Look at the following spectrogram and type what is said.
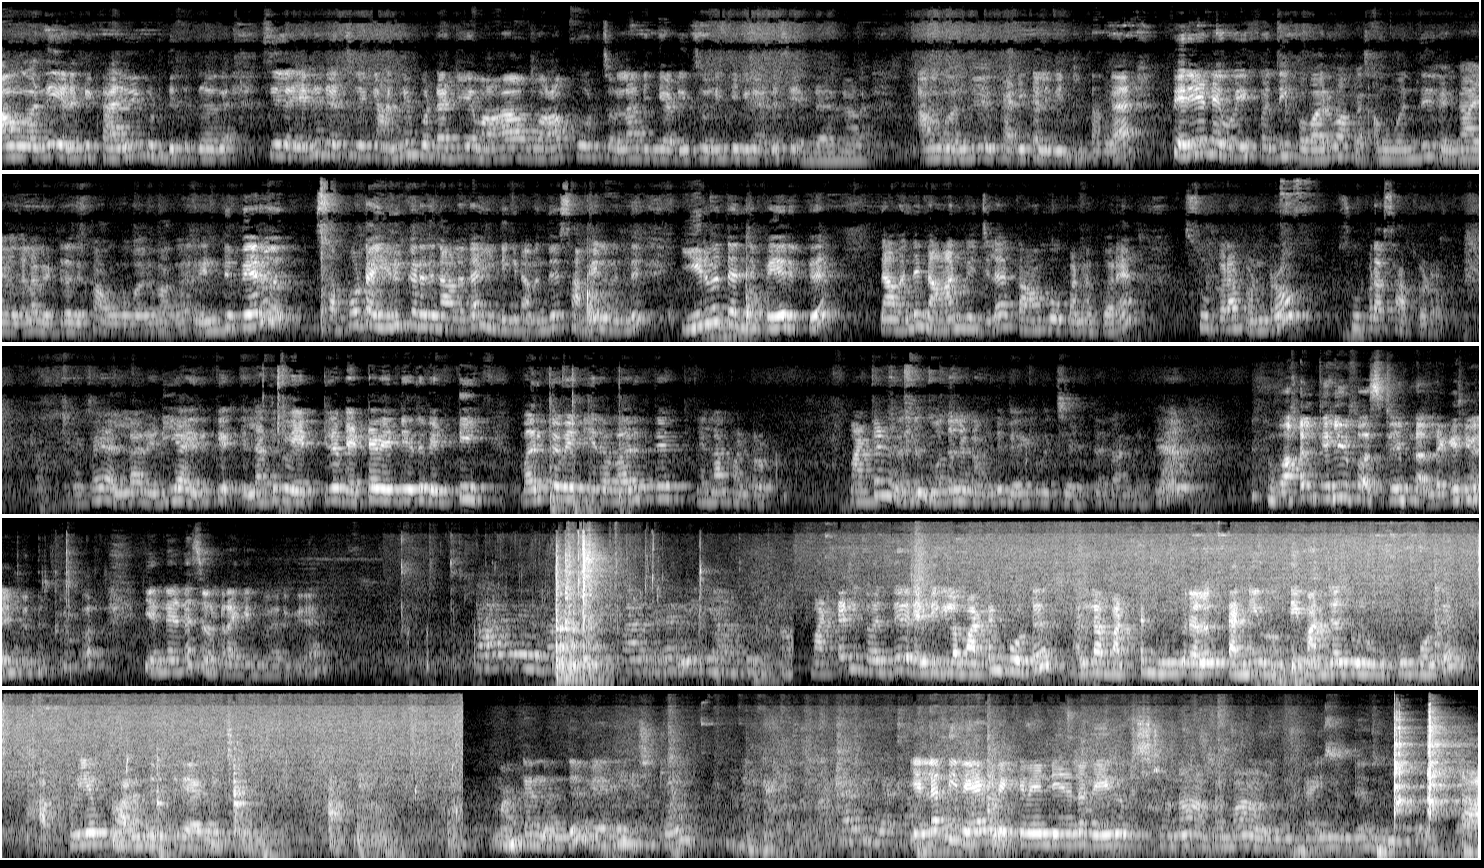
அவங்க வந்து எனக்கு கழுவி கொடுத்துட்டு இருந்தாங்க சில என்ன நினைச்சிருக்கீங்க அண்ணன் பொட்டாட்டியை வா வா போன்னு சொல்லாதீங்க அப்படின்னு சொல்லி என்ன செய்யறதுனால. அவங்க வந்து கடி கழுவிட்டு இருக்காங்க. பெரியண்ணை ஒய்ஃப் வந்து இப்போ வருவாங்க. அவங்க வந்து வெங்காயம் இதெல்லாம் வெட்டுறதுக்கு அவங்க வருவாங்க. ரெண்டு பேரும் சப்போர்ட்டாக இருக்கிறதுனால தான் இன்னைக்கு நான் வந்து சமையல் வந்து இருபத்தஞ்சு பேருக்கு நான் வந்து நான்வெஜ்ஜில் காம்போ பண்ண போகிறேன் சூப்பராக பண்ணுறோம் சூப்பராக சாப்பிட்றோம். எல்லாம் ரெடியாக இருக்குது எல்லாத்துக்கும் வெட்ட வெட்ட வேண்டியது வெட்டி வறுக்க வேண்டியதை வறுத்து எல்லாம் பண்ணுறோம் மட்டன் வந்து முதல்ல நான் வந்து வேக வச்சு எடுத்துடலான்னு இருக்கேன். வாழ்க்கையிலேயே ஃபர்ஸ்ட் டைம் நல்ல கறி வாங்கிட்டு என்னென்ன சொல்கிறாங்க பாருங்க. மட்டனுக்கு வந்து ரெண்டு கிலோ மட்டன் போட்டு நல்லா மட்டன் முங்குற அளவுக்கு தண்ணி ஊற்றி மஞ்சள் தூள் உப்பு போட்டு அப்படியே கலந்துட்டு வேக வச்சிடணும் மட்டன் வந்து வேக வச்சிட்டோம். எல்லாத்தையும் வேக வைக்க வேண்டியதெல்லாம் வேக வச்சிட்டோம்னா அப்புறமா நமக்கு டைம் வந்து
